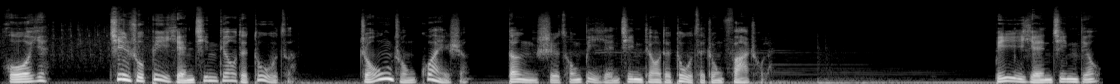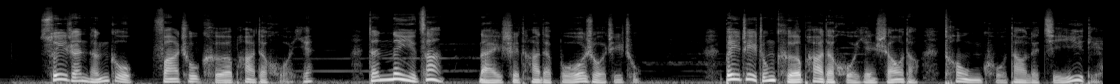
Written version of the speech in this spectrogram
火焰进入闭眼金雕的肚子，种种怪声顿时从闭眼金雕的肚子中发出来。闭眼金雕。虽然能够发出可怕的火焰，但内脏乃是他的薄弱之处，被这种可怕的火焰烧到，痛苦到了极点。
